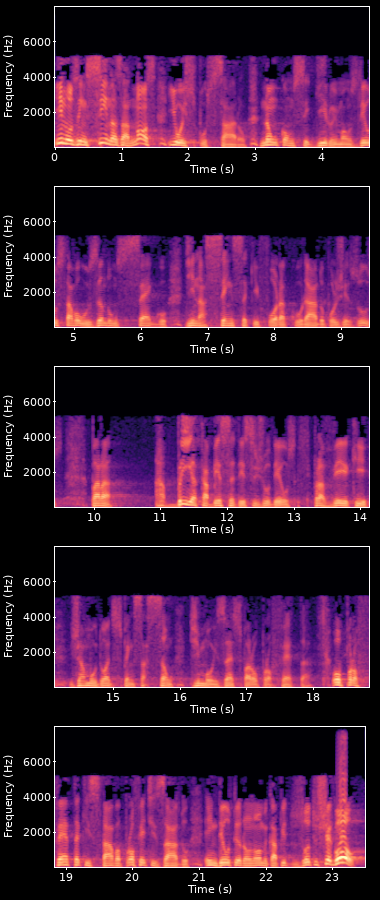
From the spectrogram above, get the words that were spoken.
e nos ensinas a nós, e o expulsaram. Não conseguiram, irmãos. Deus estava usando um cego de nascença que fora curado por Jesus para abrir a cabeça desses judeus para ver que já mudou a dispensação de Moisés para o profeta. O profeta que estava profetizado em Deuteronômio capítulo 18 chegou.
